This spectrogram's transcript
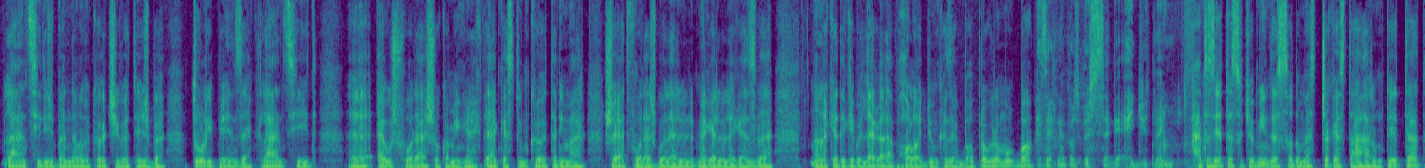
Lánchíd is benne van a költségvetésben, troli pénzek, Lánchíd, eh, EU-s források, amiket elkezdtünk költeni már saját forrásból elő, megelőlegezve, annak érdekében, hogy legalább haladjunk ezekbe a programokba. Ezeknek az összege együtt mennyi? Hát azért ez, hogyha mind összeadom ezt, csak ezt a három tételt,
